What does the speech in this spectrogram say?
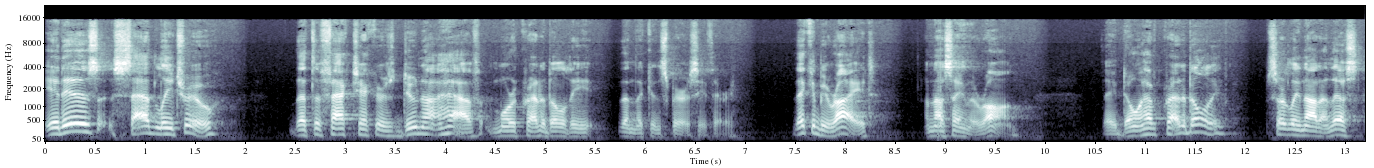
it is sadly true that the fact checkers do not have more credibility than the conspiracy theory. They can be right. I'm not saying they're wrong. They don't have credibility, certainly not on this.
